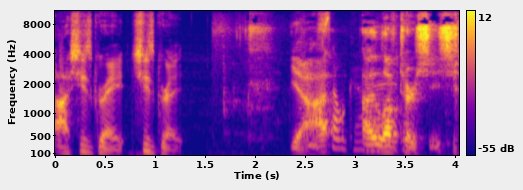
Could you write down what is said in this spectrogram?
ah, she's great. She's great. Yeah, She's so I, I loved her. She, she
